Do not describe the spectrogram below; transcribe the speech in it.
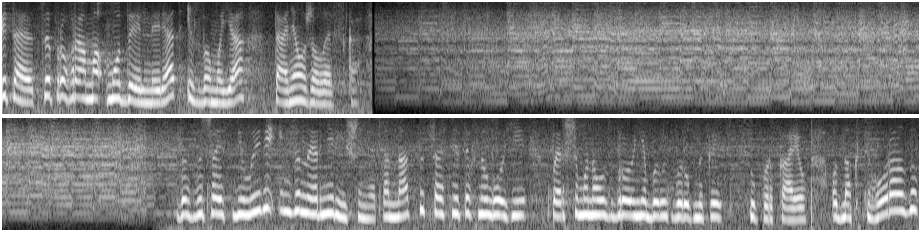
Вітаю! Це програма Модельний ряд і з вами я, Таня Ожалевська. Зазвичай сміливі інженерні рішення та надсучасні технології першими на озброєння беруть виробники суперкарів. Однак цього разу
